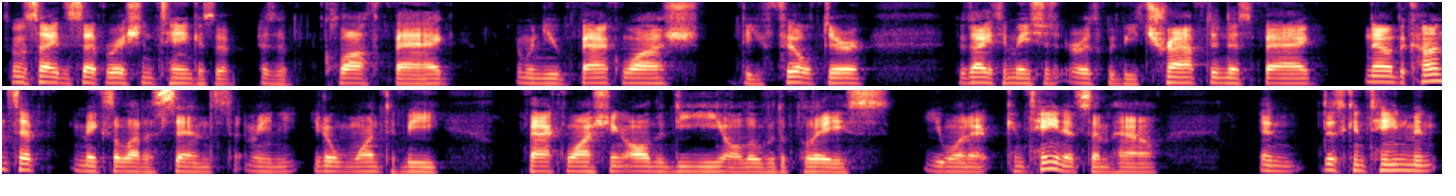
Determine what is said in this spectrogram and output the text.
So, inside the separation tank is a, is a cloth bag. And when you backwash the filter, the diatomaceous earth would be trapped in this bag now, the concept makes a lot of sense. I mean, you don't want to be backwashing all the DE all over the place. You want to contain it somehow. And this containment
